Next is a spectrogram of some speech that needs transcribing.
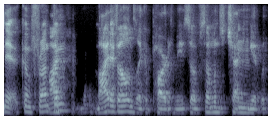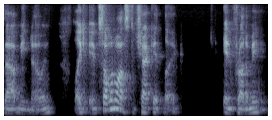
yeah, confront My, them. my If- phone's like a part of me. So if someone's checking Mm. it without me knowing, like if someone wants to check it like in front of me,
